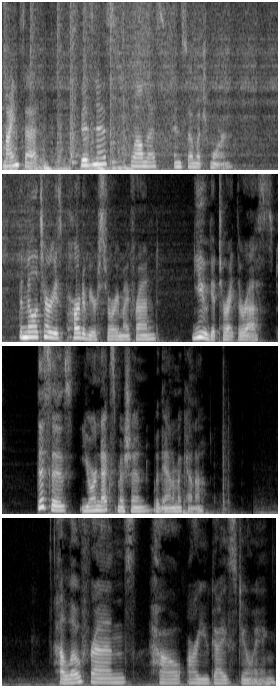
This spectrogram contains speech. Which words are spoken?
mindset, business, wellness, and so much more. The military is part of your story, my friend. You get to write the rest. This is Your Next Mission with Anna McKenna. Hello, friends. How are you guys doing?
